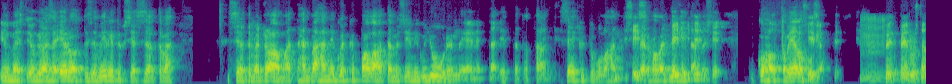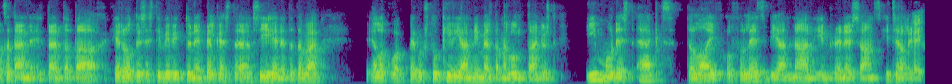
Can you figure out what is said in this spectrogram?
ilmeisesti jonkinlaisen erottisen virityksiä sisältävä, sisältävä draama, että hän vähän niin kuin ehkä palaa tämmöisiin niin kuin juurilleen, että, että tota, 70-luvullahan siis, Verhoeven teki tämmöisiä kohauttavia elokuvia. Siis, mm. Perustatko tämän, tämän tota, erottisesti virittyneen pelkästään siihen, että tämä elokuva perustuu kirjaan nimeltä, mä luntaan just Immodest Acts, The Life of a Lesbian Nun in Renaissance Italy. Hei,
